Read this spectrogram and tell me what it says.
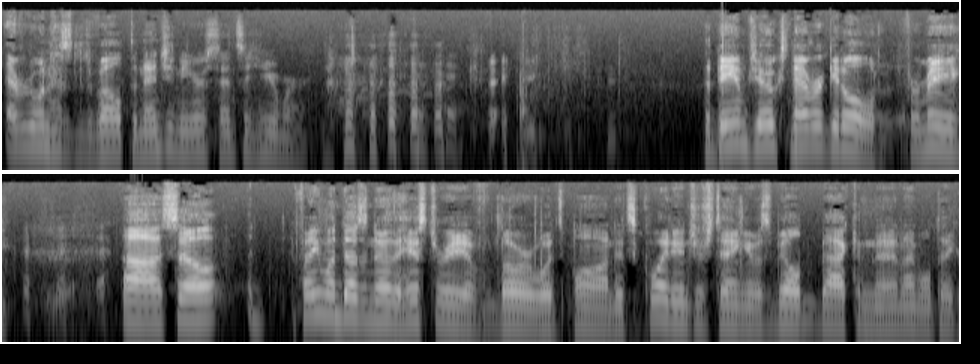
everyone has developed an engineer sense of humor. okay. The damn jokes never get old for me. Uh, so, if anyone doesn't know the history of Lower Woods Pond, it's quite interesting. It was built back in the, and I won't take,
